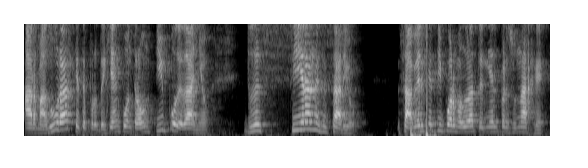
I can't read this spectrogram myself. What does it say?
armaduras que te protegían contra un tipo de daño. Entonces, sí era necesario saber qué tipo de armadura tenía el personaje,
